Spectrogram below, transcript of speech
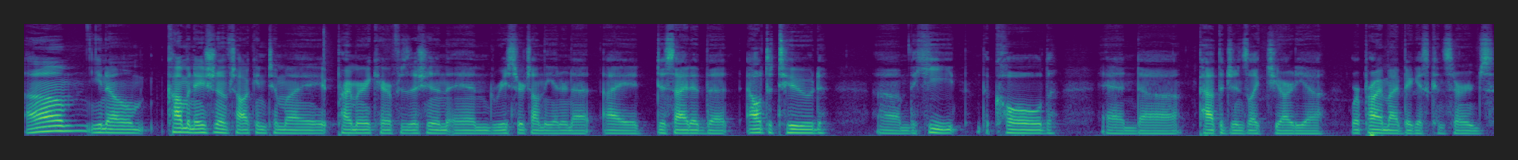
Um, you know, combination of talking to my primary care physician and research on the internet, I decided that altitude, um, the heat, the cold, and uh, pathogens like Giardia were probably my biggest concerns.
